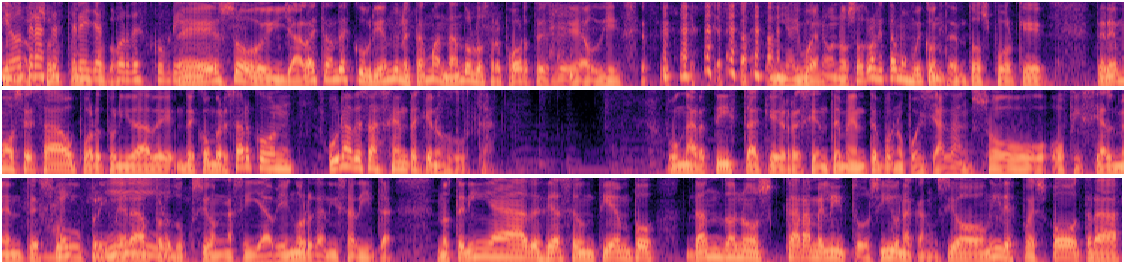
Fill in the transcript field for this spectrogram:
y otras estrellas por descubrir. Eso, y ya la están descubriendo y nos están mandando los reportes de audiencia. y bueno, nosotros estamos muy contentos porque tenemos esa oportunidad de, de conversar con una de esas gentes que nos gusta un artista que recientemente, bueno, pues ya lanzó oficialmente su primera producción, así ya bien organizadita. Nos tenía desde hace un tiempo dándonos caramelitos y una canción y después otra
